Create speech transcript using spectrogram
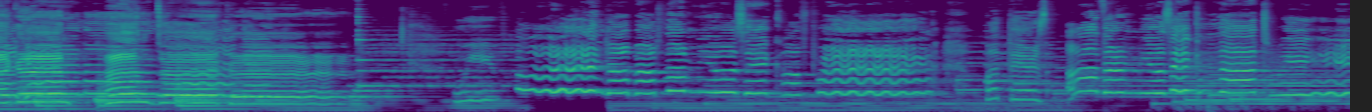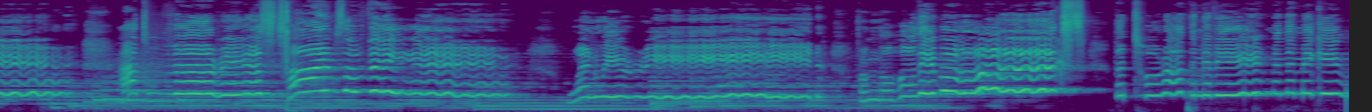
again and again. We've learned about the music of prayer, but there's other music that we hear at various times of the year when we read from the holy books, the Torah, the Nevi'im, and the Megillot.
